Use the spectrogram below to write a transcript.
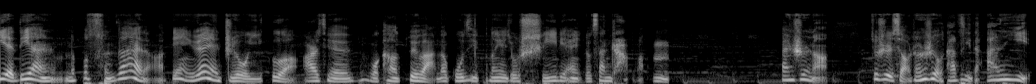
夜店什么的不存在的啊，电影院也只有一个，而且我看最晚的估计可能也就十一点也就散场了。嗯，但是呢，就是小城市有他自己的安逸，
